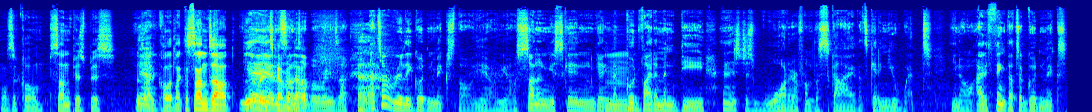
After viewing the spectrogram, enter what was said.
what's it called? Sun piss piss, as Yeah. I call it. Like the sun's out, and yeah, the rain's yeah, the coming sun's down. up or rains out. That's a really good mix, though. Yeah, you know, sun on your skin, getting that Mm. good vitamin D, and it's just water from the sky that's getting you wet. You know, I think that's a good mix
